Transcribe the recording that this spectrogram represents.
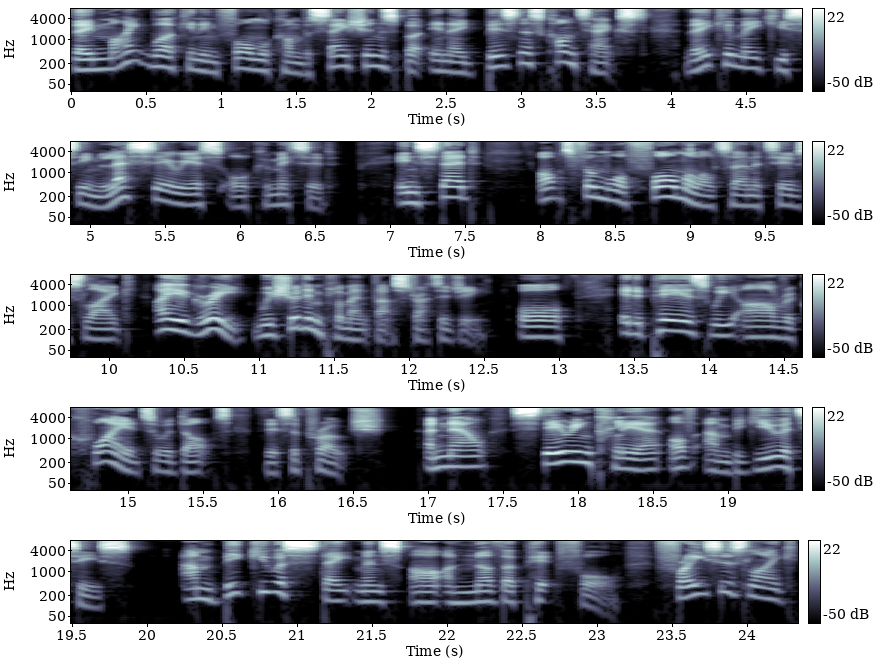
They might work in informal conversations, but in a business context, they can make you seem less serious or committed. Instead, opt for more formal alternatives like, I agree, we should implement that strategy, or it appears we are required to adopt this approach. And now, steering clear of ambiguities. Ambiguous statements are another pitfall. Phrases like,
